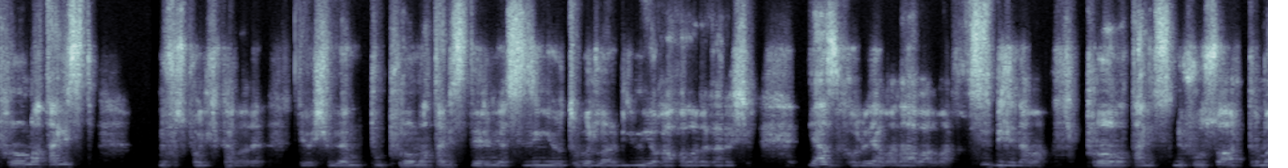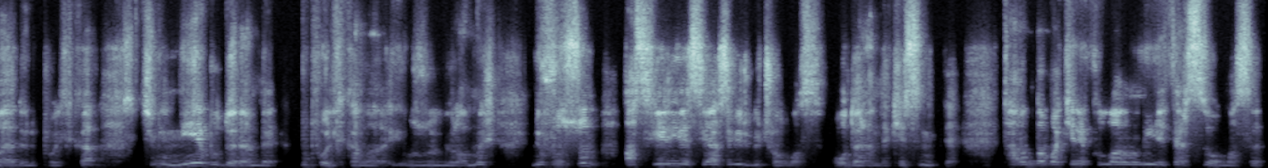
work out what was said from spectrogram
pronatalist nüfus politikaları diyor. Şimdi ben bu pronatalist derim ya sizin youtuberlar bilmiyor kafaları karışır. Yazık oluyor ama ne yapalım artık. Siz bilin ama pronatalist nüfusu arttırmaya dönük politika. Şimdi niye bu dönemde bu politikalar uygulanmış? Nüfusun askeri ve siyasi bir güç olması o dönemde kesinlikle. Tarımda makine kullanımının yetersiz olması,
